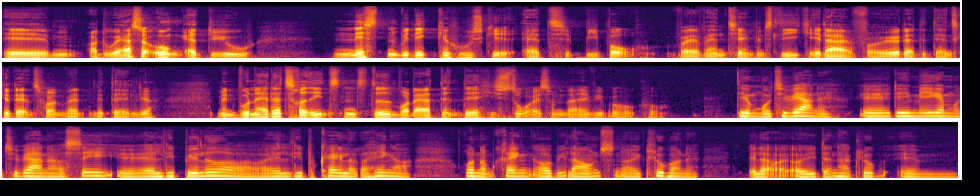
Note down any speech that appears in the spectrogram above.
Øhm, og du er så ung, at du jo næsten vil ikke kan huske, at Viborg vandt Champions League, eller for øvrigt, at det danske landshold vandt medaljer. Men hvordan er det at træde ind sådan et sted, hvor der er den der historie, som der er i Viborg HK? Det er jo motiverende. Øh, det er mega motiverende at se øh, alle de billeder og alle de pokaler, der hænger rundt omkring op i loungen og i klubberne, eller og i den her klub. Øh,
